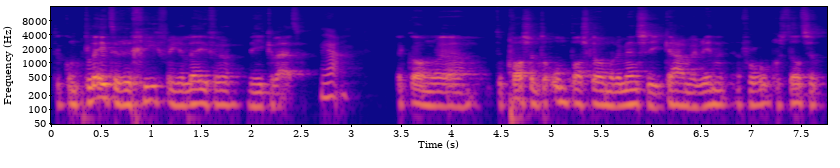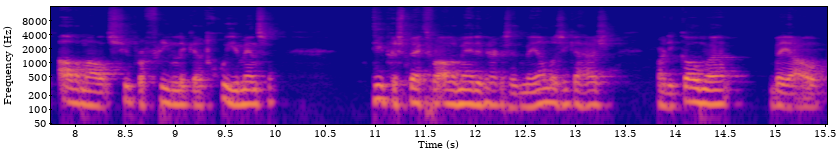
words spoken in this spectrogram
De complete regie van je leven ben je kwijt. Ja. Er komen te pas en te onpas komen de mensen die kamer in. En vooropgesteld zijn allemaal super vriendelijke, goede mensen. Diep respect voor alle medewerkers in het Meander ziekenhuis. Maar die komen bij jou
